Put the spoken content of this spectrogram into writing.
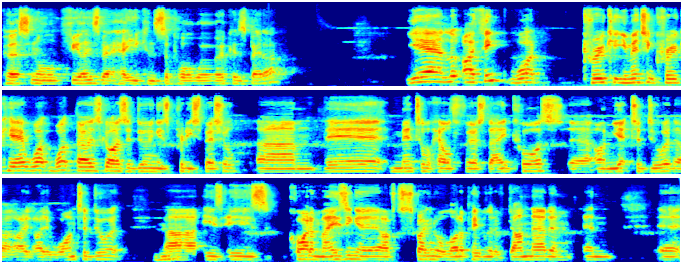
personal feelings about how you can support workers better? Yeah, look, I think what crew you mentioned crew care what what those guys are doing is pretty special. Um, their mental health first aid course uh, i'm yet to do it i, I want to do it mm-hmm. uh, is is quite amazing. Uh, i've spoken to a lot of people that have done that and and uh,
